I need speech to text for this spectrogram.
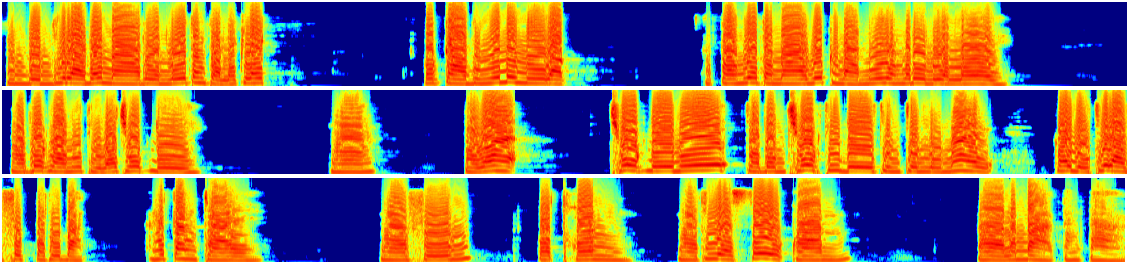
เป็นบุญที่เราได้มาเรียนรู้ตั้งแต่เล็ก ๆ โอกาสอย่างนี้ไม่มีหรอกตอนนี้แตมายุคขนาดนี้ยังไม่ได้เรียนเลยนะพวกเรานี่ถือว่าโชคดีนะ แต่ว่า โชคดีนี้จะเป็นโชคที่ดีจริง ๆ หรือไม่ ก็อยู่ที่เราฝึกปฏิบัติให้ตั้งใจงาฝืนอดทนงาที่จะสู้ความลำบากต่าง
